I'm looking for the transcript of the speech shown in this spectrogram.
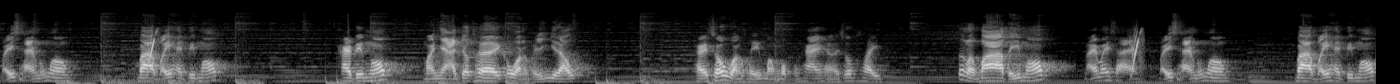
7 sàn đúng không? 3 7 2 tỷ 1 2 tỷ 1 mà nhà cho thuê có hoàn thiện gì đâu. Hệ số hoàn thiện bằng 1 phần 2 hệ số xây. Tức là 3 tỷ mốt. Nãy mấy sàn 7 sàn đúng không? 3 7 2 tỷ mốt.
